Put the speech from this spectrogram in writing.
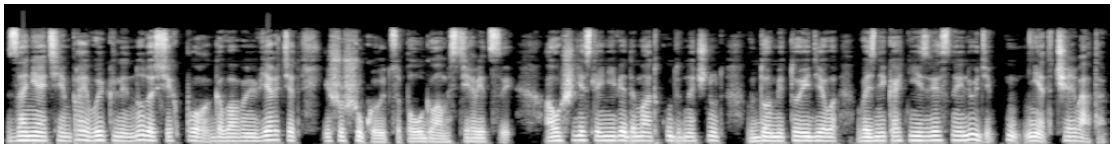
занятиям привыкли, но до сих пор головами вертят и шушукаются по углам стервецы. А уж если неведомо откуда начнут в доме то и дело возникать неизвестные люди, нет, чревато».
